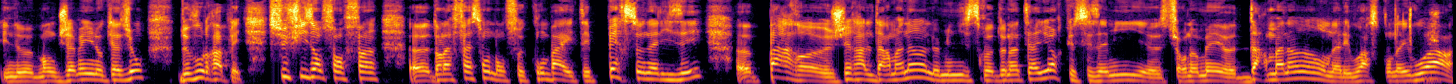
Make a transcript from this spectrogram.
il ne manque jamais une occasion de vous le rappeler. Suffisance enfin euh, dans la façon dont ce combat a été personnalisé euh, par euh, Gérald Darmanin, le ministre de l'Intérieur, que ses amis surnommaient Darmanin. On allait voir ce qu'on allait voir.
